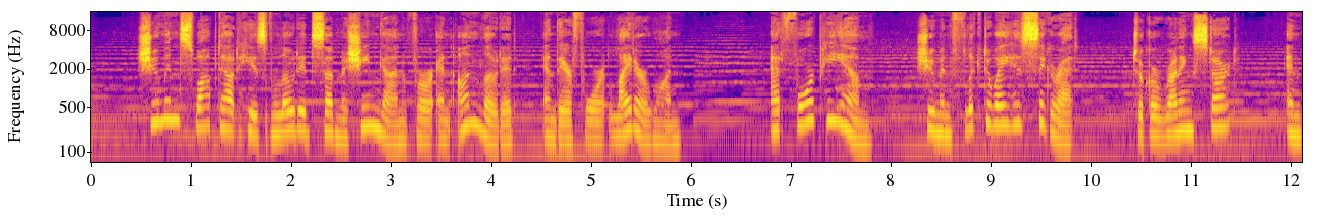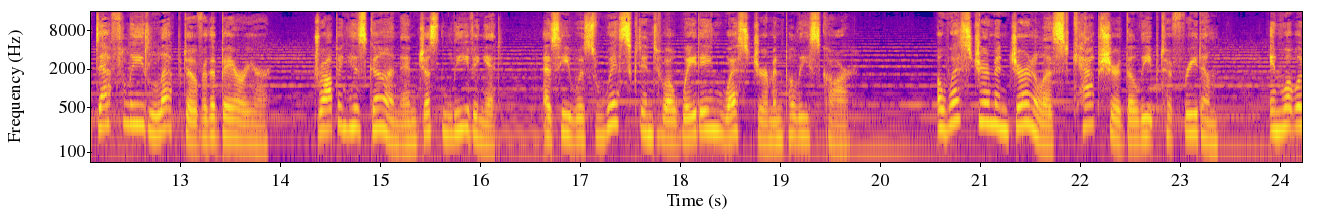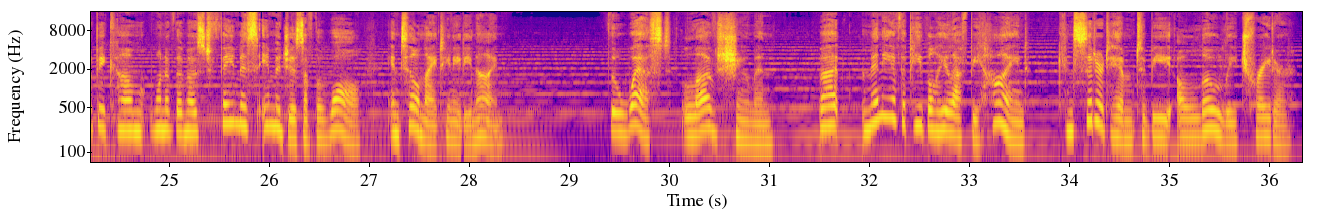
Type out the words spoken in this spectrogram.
Schumann swapped out his loaded submachine gun for an unloaded and therefore lighter one. At 4 p.m., Schumann flicked away his cigarette, took a running start, and deftly leapt over the barrier, dropping his gun and just leaving it as he was whisked into a waiting West German police car. A West German journalist captured the leap to freedom in what would become one of the most famous images of the wall until 1989. The West loved Schumann, but many of the people he left behind considered him to be a lowly traitor.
